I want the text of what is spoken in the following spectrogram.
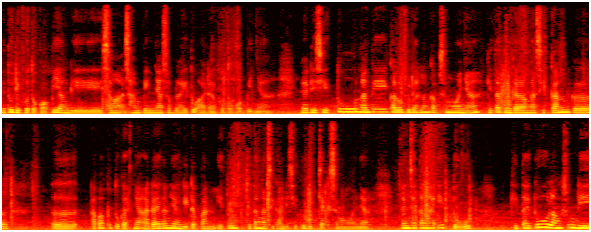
itu di fotokopi yang di sampingnya sebelah itu ada fotokopinya. Nah di situ nanti kalau sudah lengkap semuanya kita tinggal ngasihkan ke uh, apa petugasnya ada kan yang di depan itu kita ngasihkan di situ dicek semuanya. Dan setelah itu kita itu langsung di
